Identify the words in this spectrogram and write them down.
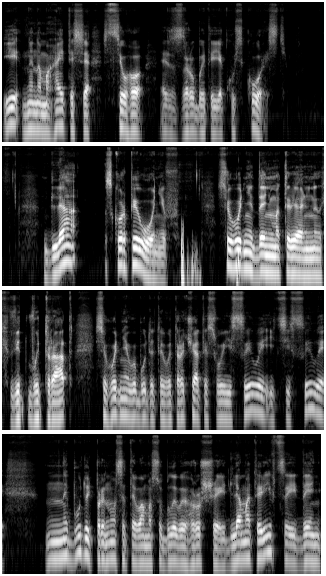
і не намагайтеся з цього е, зробити якусь користь. Для скорпіонів сьогодні день матеріальних витрат. Сьогодні ви будете витрачати свої сили, і ці сили не будуть приносити вам особливих грошей. Для матерів цей день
